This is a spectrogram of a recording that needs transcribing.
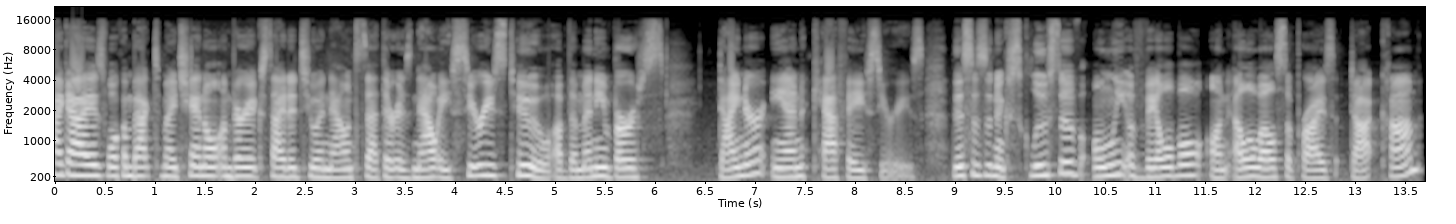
Hi guys, welcome back to my channel. I'm very excited to announce that there is now a series two of the Miniverse Diner and Cafe series. This is an exclusive only available on lolsurprise.com.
